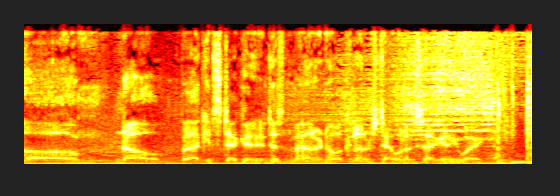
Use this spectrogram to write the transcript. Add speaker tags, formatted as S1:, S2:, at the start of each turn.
S1: Um, no. But I can stick it. It doesn't matter. No one can understand what I'm saying anyway.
